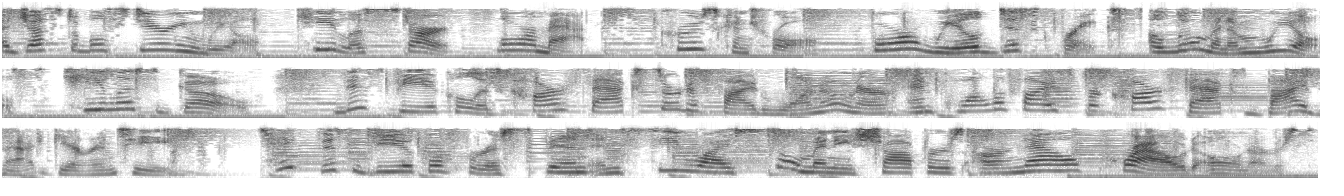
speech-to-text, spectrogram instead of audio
adjustable steering wheel, keyless start, floor mats, cruise control, four-wheel disc brakes, aluminum wheels, keyless go. This vehicle is Carfax certified one owner and qualifies for Carfax buyback guarantee. Take this vehicle for a spin and see why so many shoppers are now proud owners.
